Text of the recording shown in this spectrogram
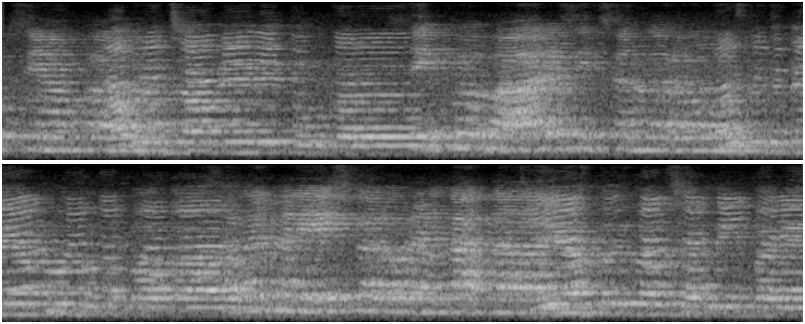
जुगास रूप से हम अब रक्षा मेरी तुम करो सिख भार सिख संगरो संस्कृत ते अमृत पाता सगल मलेश करो रणगाता ये अस्त सब शनि परे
